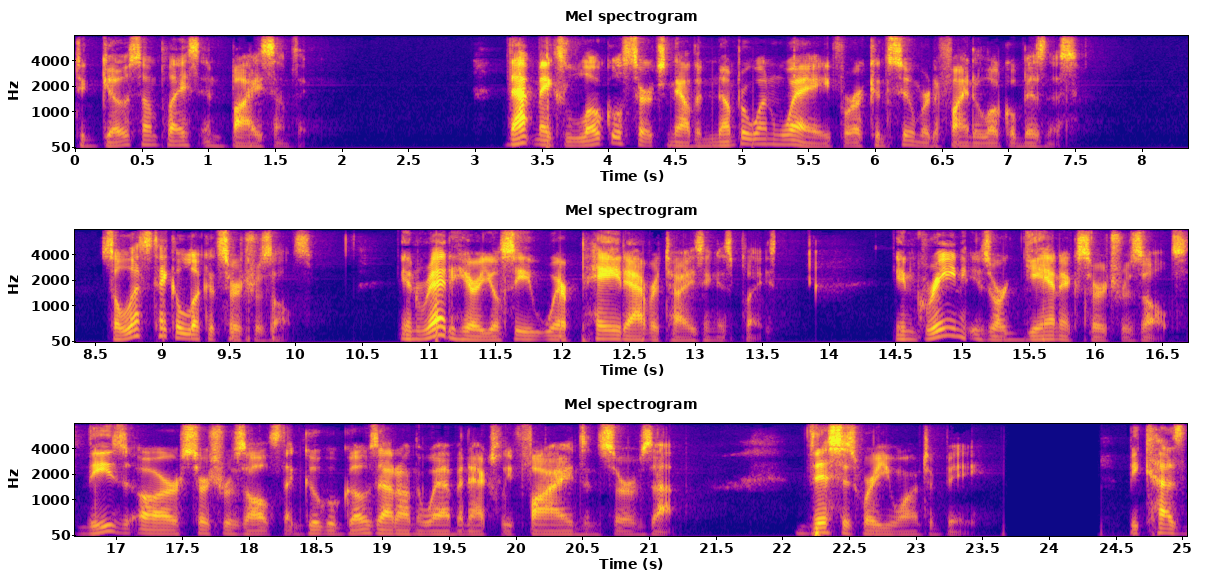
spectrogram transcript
to go someplace and buy something. That makes local search now the number one way for a consumer to find a local business. So let's take a look at search results. In red here, you'll see where paid advertising is placed. In green is organic search results. These are search results that Google goes out on the web and actually finds and serves up. This is where you want to be because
